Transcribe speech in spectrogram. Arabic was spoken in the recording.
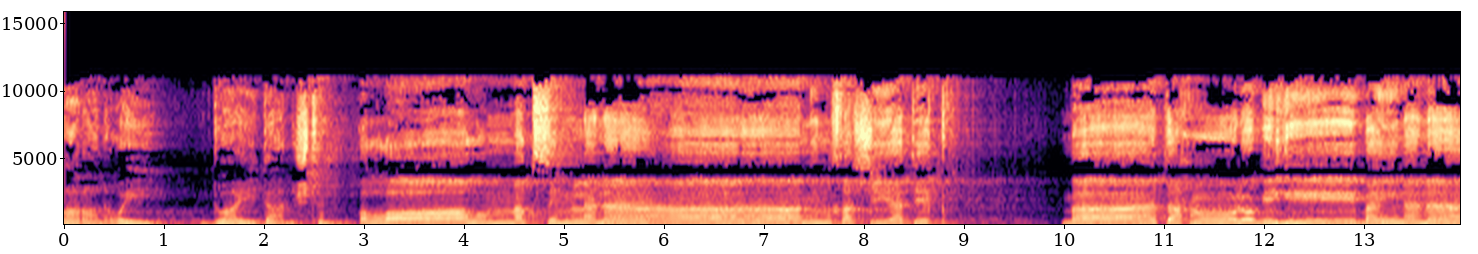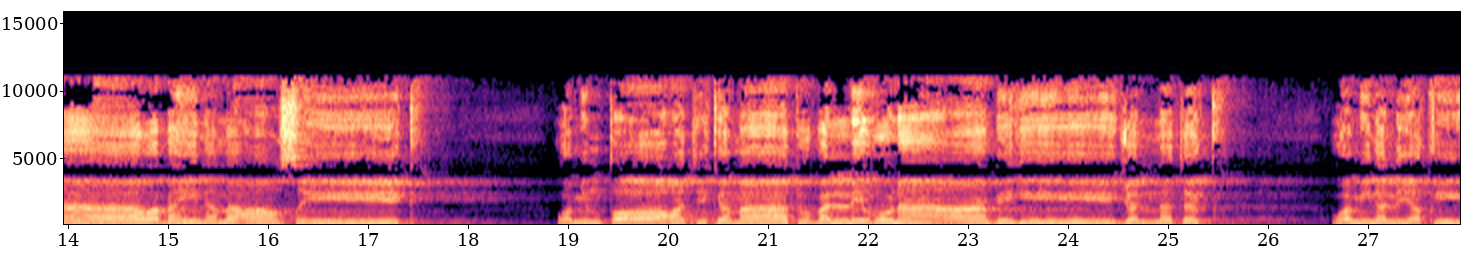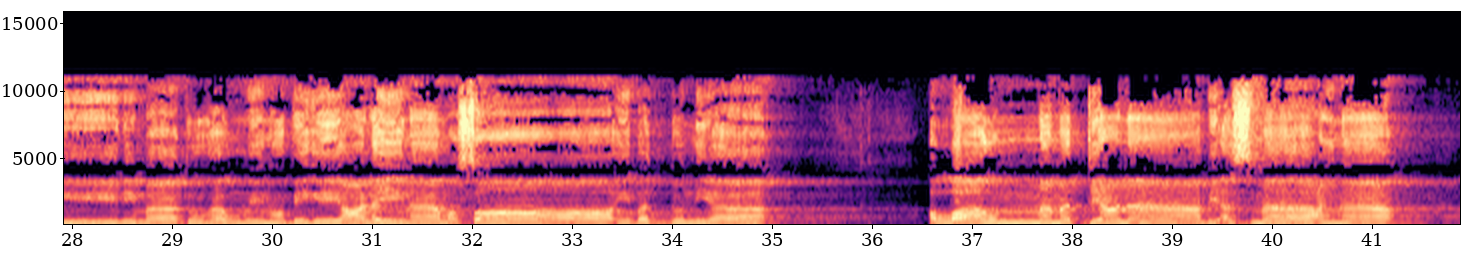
پاڕانەوەی دوای دانیشتن. اللهم اقسم لنا من خشيتك ما تحول به بيننا وبين معاصيك ومن طاعتك ما تبلغنا به جنتك ومن اليقين ما تهون به علينا مصائب الدنيا. اللهم متعنا بأسماعنا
